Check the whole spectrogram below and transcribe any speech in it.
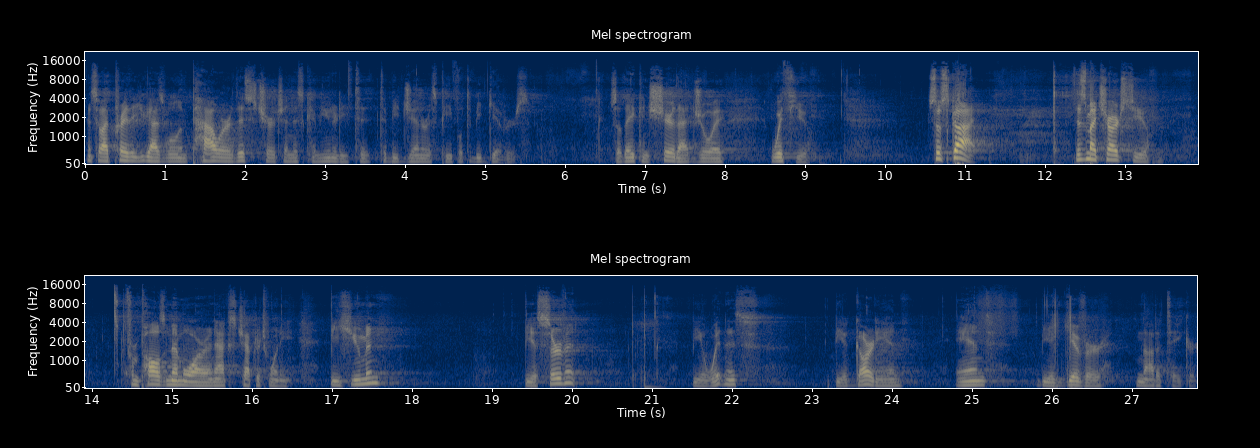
And so I pray that you guys will empower this church and this community to, to be generous people, to be givers, so they can share that joy with you. So, Scott, this is my charge to you from Paul's memoir in Acts chapter 20 Be human, be a servant, be a witness, be a guardian, and be a giver, not a taker.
